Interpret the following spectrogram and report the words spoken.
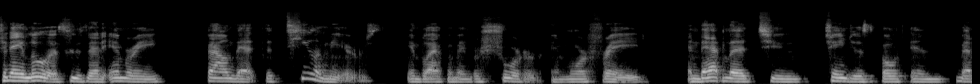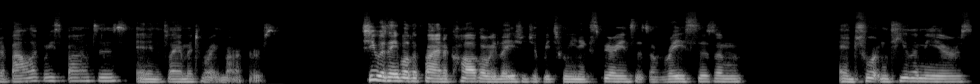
Tené Lewis, who's at Emory, found that the telomeres in Black women were shorter and more frayed. And that led to changes both in metabolic responses and inflammatory markers she was able to find a causal relationship between experiences of racism and shortened telomeres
